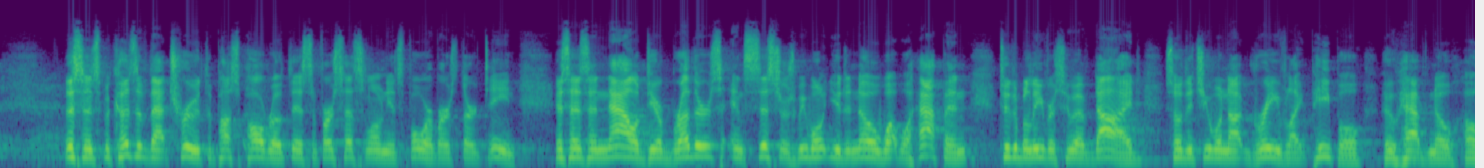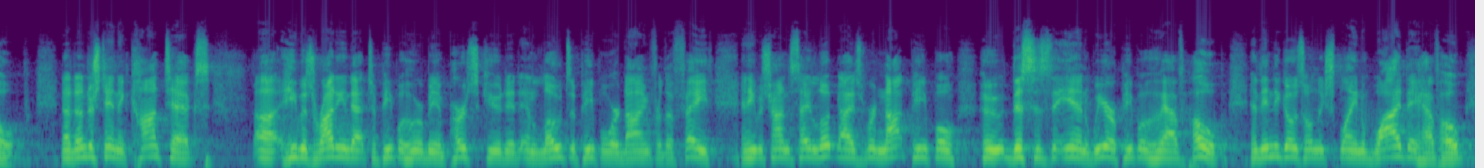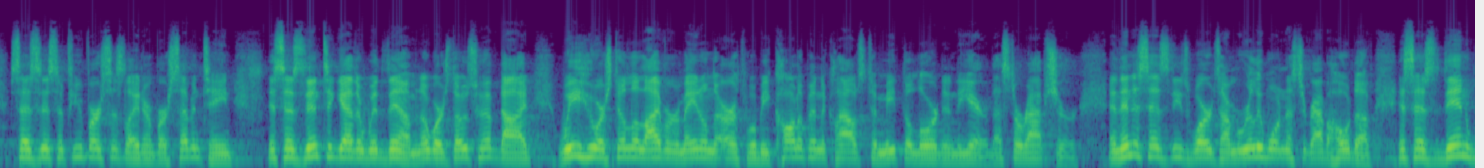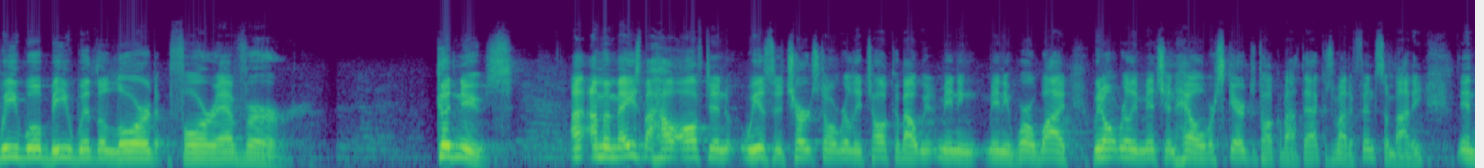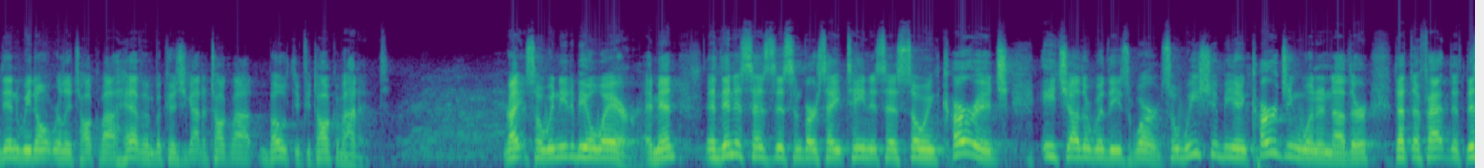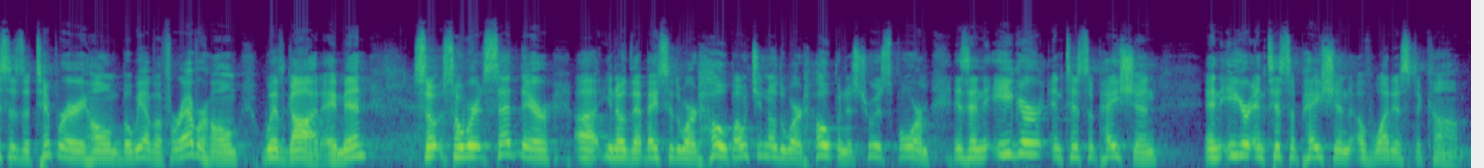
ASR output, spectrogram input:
Listen, it's because of that truth. Apostle Paul wrote this in 1 Thessalonians 4, verse 13. It says, And now, dear brothers and sisters, we want you to know what will happen to the believers who have died, so that you will not grieve like people who have no hope. Now, to understand in context, uh, he was writing that to people who were being persecuted, and loads of people were dying for the faith. And he was trying to say, Look, guys, we're not people who this is the end. We are people who have hope. And then he goes on to explain why they have hope. Says this a few verses later in verse 17. It says, Then together with them, in other words, those who have died, we who are still alive and remain on the earth will be caught up in the clouds to meet the Lord in the air. That's the rapture. And then it says these words I'm really wanting us to grab a hold of. It says, Then we will be with the Lord forever. Good news. I, am amazed by how often we as a church don't really talk about, meaning, meaning worldwide, we don't really mention hell. We're scared to talk about that because we might offend somebody. And then we don't really talk about heaven because you got to talk about both if you talk about it. Right? So we need to be aware. Amen? And then it says this in verse 18 it says, So encourage each other with these words. So we should be encouraging one another that the fact that this is a temporary home, but we have a forever home with God. Amen? So, so where it said there, uh, you know, that basically the word hope, I want you to know the word hope in its truest form is an eager anticipation, an eager anticipation of what is to come.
